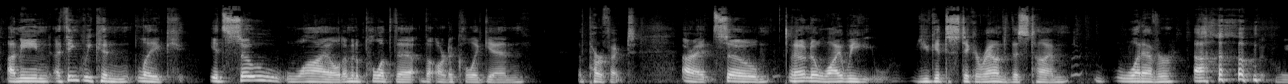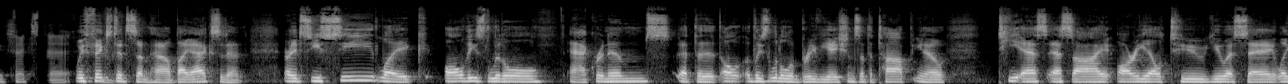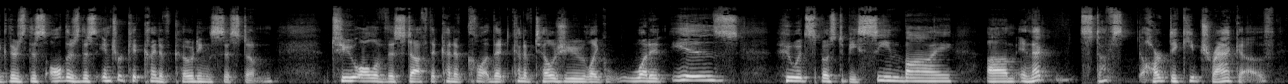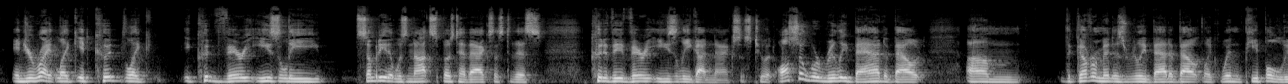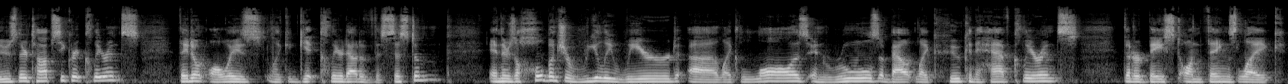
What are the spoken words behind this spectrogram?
I mean, I think we can like it's so wild. I'm going to pull up the the article again. Perfect. All right, so I don't know why we you get to stick around this time. Whatever. Um, we fixed it. We fixed it somehow by accident. All right, so you see like all these little acronyms at the all these little abbreviations at the top. You know, TSSI, REL2, USA. Like there's this all there's this intricate kind of coding system to all of this stuff that kind of that kind of tells you like what it is, who it's supposed to be seen by, um, and that stuff's hard to keep track of. And you're right, like it could like it could very easily somebody that was not supposed to have access to this could have very easily gotten access to it. Also, we're really bad about um, the government is really bad about like when people lose their top secret clearance, they don't always like get cleared out of the system. And there's a whole bunch of really weird uh, like laws and rules about like who can have clearance that are based on things like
